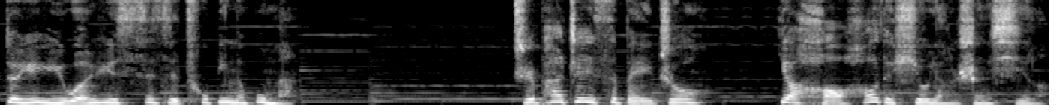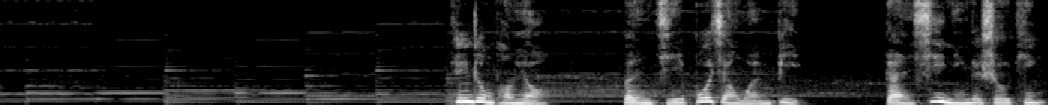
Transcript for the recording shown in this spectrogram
对于宇文毓私自出兵的不满。只怕这次北周要好好的休养生息了。听众朋友，本集播讲完毕，感谢您的收听。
